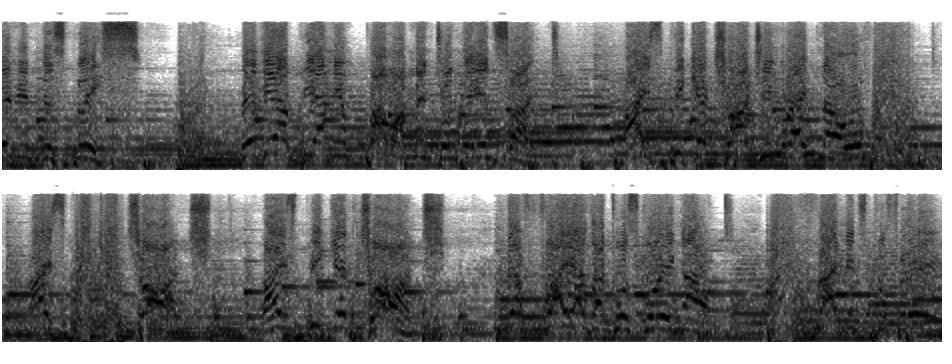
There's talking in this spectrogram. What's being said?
in this place. May there be an empowerment on the inside. I speak a charging right now over you. I speak a charge. I speak a charge. The fire that was going out, I fan it to flame.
